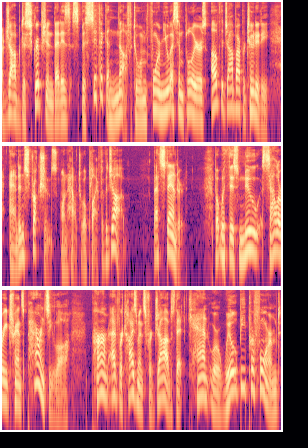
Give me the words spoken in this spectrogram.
a job description that is specific enough to inform U.S. employers of the job opportunity, and instructions on how to apply for the job. That's standard. But with this new salary transparency law, perm advertisements for jobs that can or will be performed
